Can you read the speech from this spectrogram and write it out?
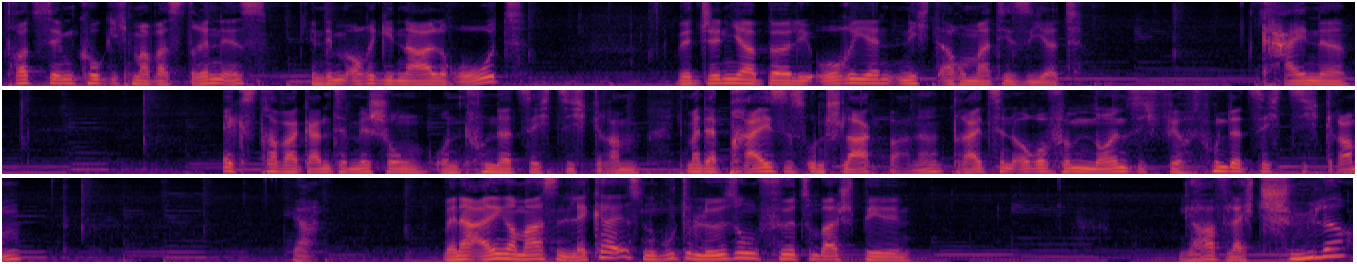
Trotzdem gucke ich mal, was drin ist. In dem Original Rot Virginia Burley Orient nicht aromatisiert. Keine extravagante Mischung und 160 Gramm. Ich meine, der Preis ist unschlagbar, ne? 13,95 Euro für 160 Gramm. Ja. Wenn er einigermaßen lecker ist, eine gute Lösung für zum Beispiel, ja, vielleicht Schüler,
